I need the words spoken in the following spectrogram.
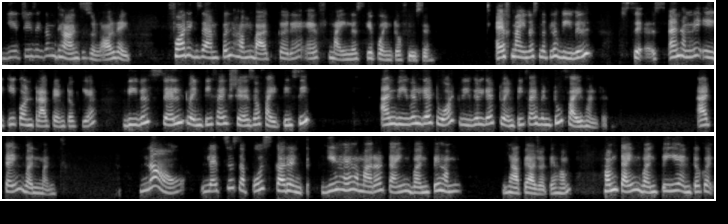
ये चीज़ एकदम ध्यान से सुनो ऑल राइट फॉर एग्ज़ाम्पल हम बात करें एफ़ माइनस के पॉइंट ऑफ़ व्यू से एफ़ माइनस मतलब वी विल एंड हमने एक ही कॉन्ट्रैक्ट एंटर किया है we will sell 25 shares of ITC and we will get what? We will get 25 into 500 at time one month. Now, let's say suppose current ये है हमारा टाइम वन पे हम यहाँ पे आ जाते हैं हम हम टाइम वन पे ये एंटर कर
